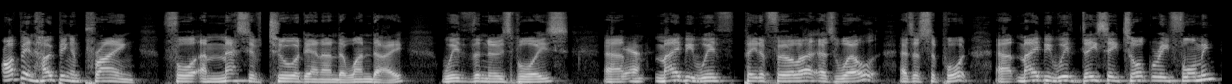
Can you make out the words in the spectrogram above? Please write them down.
I've been hoping and praying for a massive tour down under one day with the Newsboys. Uh, Yeah. m- Maybe with Peter Furler as well as a support. Uh, maybe with DC Talk reforming,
